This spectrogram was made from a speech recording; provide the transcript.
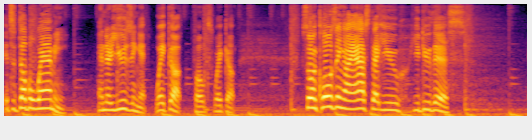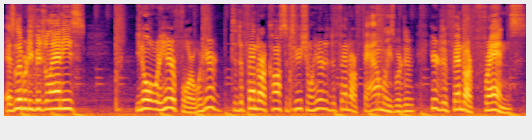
It's a double whammy. And they're using it. Wake up, folks, wake up. So in closing, I ask that you you do this. As Liberty Vigilantes, you know what we're here for. We're here to defend our Constitution. We're here to defend our families. We're here to defend our friends.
